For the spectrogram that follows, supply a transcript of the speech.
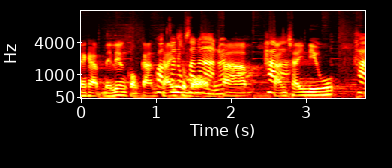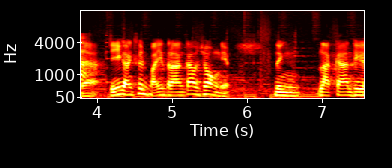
นะครับในเรื่องของการความใช้สนุกสมสองนานด้วยครับเนอะค่ะการใช้นิ้วค่ะนะฮะทีนี้การเคลื่อนไหวในตาราง 9 ช่องเนี่ยหนึ่งหลักการคือ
